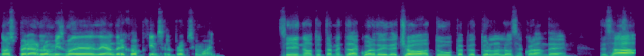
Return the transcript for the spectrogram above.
no esperar lo mismo de, de Andre Hopkins el próximo año. Sí, no, totalmente de acuerdo. Y de hecho, tú, Pepe tú lo ¿se acuerdan de, de, esa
